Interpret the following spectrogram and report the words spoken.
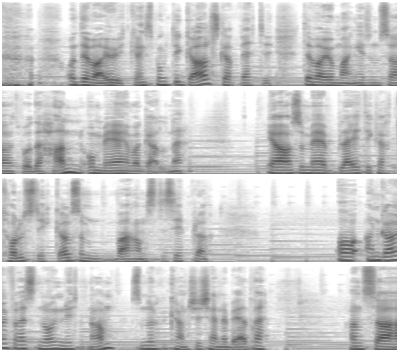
og det var jo utgangspunktet galskap, vet du. Det var jo mange som sa at både han og vi var galne. Ja, altså, vi ble etter hvert tolv stykker som var hans disipler. Og han ga meg forresten òg nytt navn, som dere kanskje kjenner bedre. Han sa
